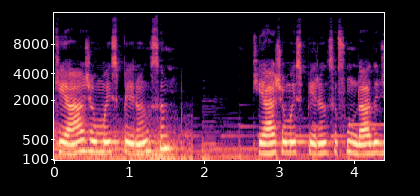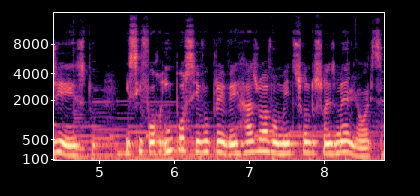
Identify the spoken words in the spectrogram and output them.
que haja uma esperança que haja uma esperança fundada de êxito e se for impossível prever razoavelmente soluções melhores.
